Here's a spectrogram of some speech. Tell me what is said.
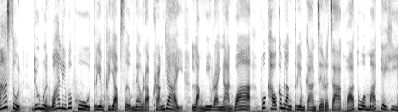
ล่าสุดดูเหมือนว่าลิเวอร์พูลเตรียมขยับเสริมแนวรับครั้งใหญ่ หลังมีรายงานว่าพวกเขากำลังเตรียมการเจรจาคว้าตัวมาร์กเกฮี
